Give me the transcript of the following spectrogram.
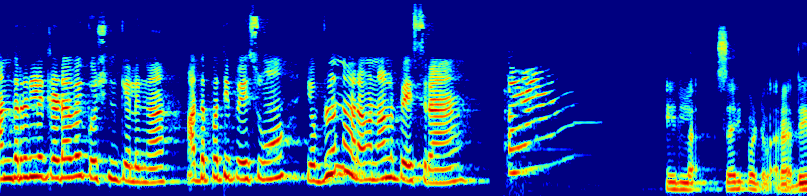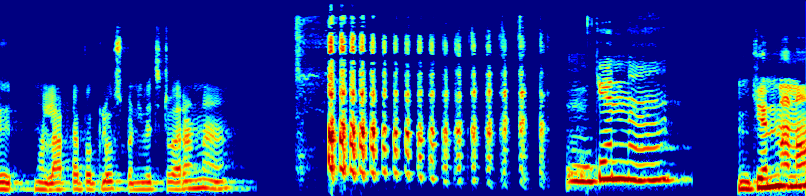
அந்த ரிலேட்டடாகவே கொஸ்டின் கேளுங்க. அதை பற்றி பேசுவோம். எவ்வளோ நேரம் வேணாலும் பேசுகிறேன் இல்ல சரிப்பட்டு வராது. நான் லேப்டாப்பை க்ளோஸ் பண்ணி வச்சுட்டு வரேன்னா? என்ன? என்னன்னா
